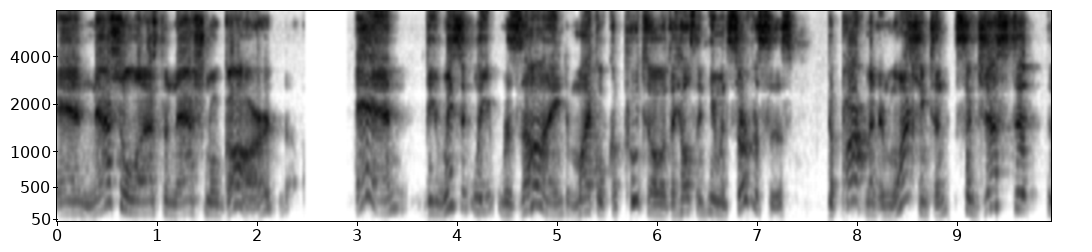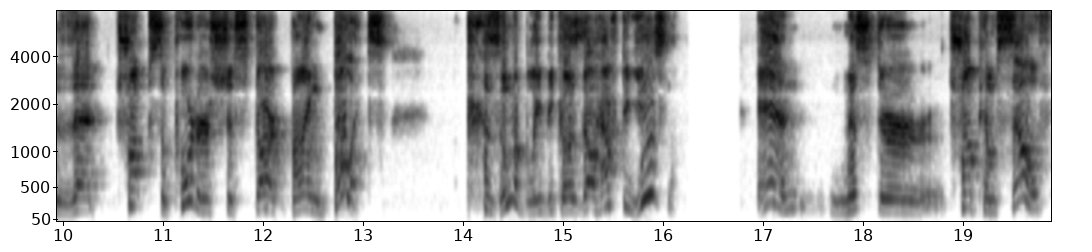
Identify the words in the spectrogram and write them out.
and nationalize the National Guard. And the recently resigned Michael Caputo of the Health and Human Services Department in Washington suggested that Trump supporters should start buying bullets presumably because they'll have to use them. And Mr. Trump himself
